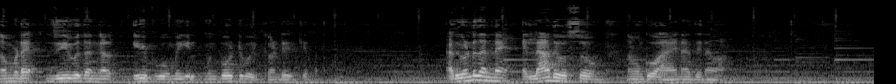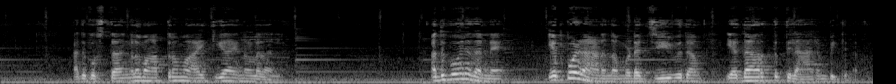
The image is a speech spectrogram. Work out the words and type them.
നമ്മുടെ ജീവിതങ്ങൾ ഈ ഭൂമിയിൽ മുൻപോട്ട് പോയിക്കൊണ്ടിരിക്കുന്നത്. അതുകൊണ്ട് തന്നെ എല്ലാ ദിവസവും നമുക്ക് വായനാ ദിനമാണ്. അത് പുസ്തകങ്ങൾ മാത്രം വായിക്കുക എന്നുള്ളതല്ല. അതുപോലെ തന്നെ എപ്പോഴാണ് നമ്മുടെ ജീവിതം യഥാർത്ഥത്തിൽ ആരംഭിക്കുന്നത്?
